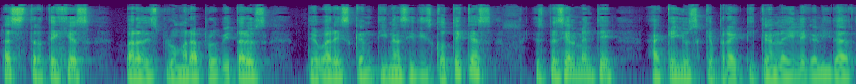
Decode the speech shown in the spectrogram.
las estrategias para desplomar a propietarios de bares, cantinas y discotecas, especialmente aquellos que practican la ilegalidad.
